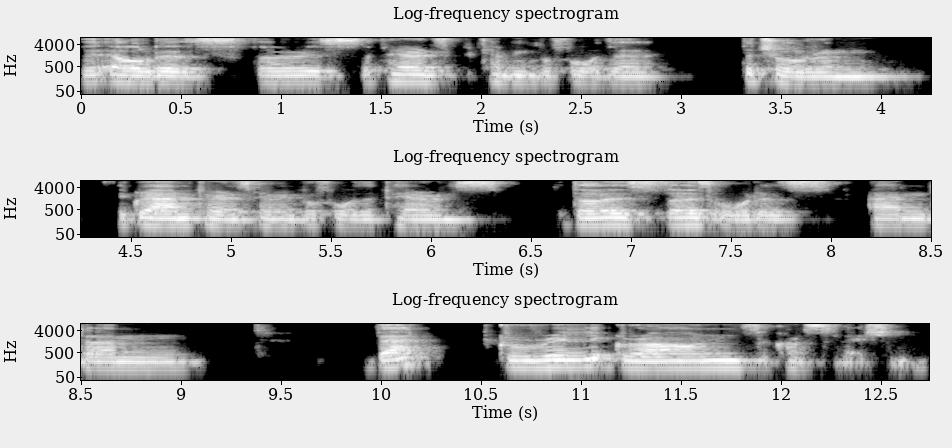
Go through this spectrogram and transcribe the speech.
the elders, those the parents coming before the the children, the grandparents coming before the parents, those those orders, and um, that really grounds the constellation.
